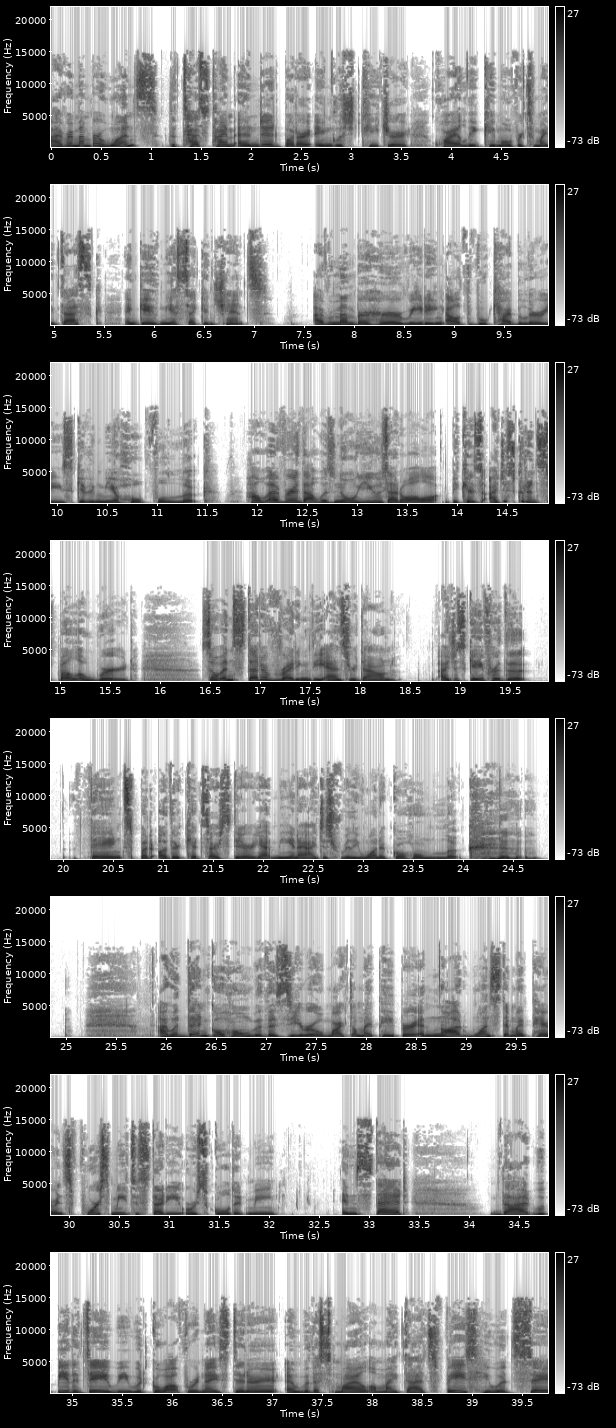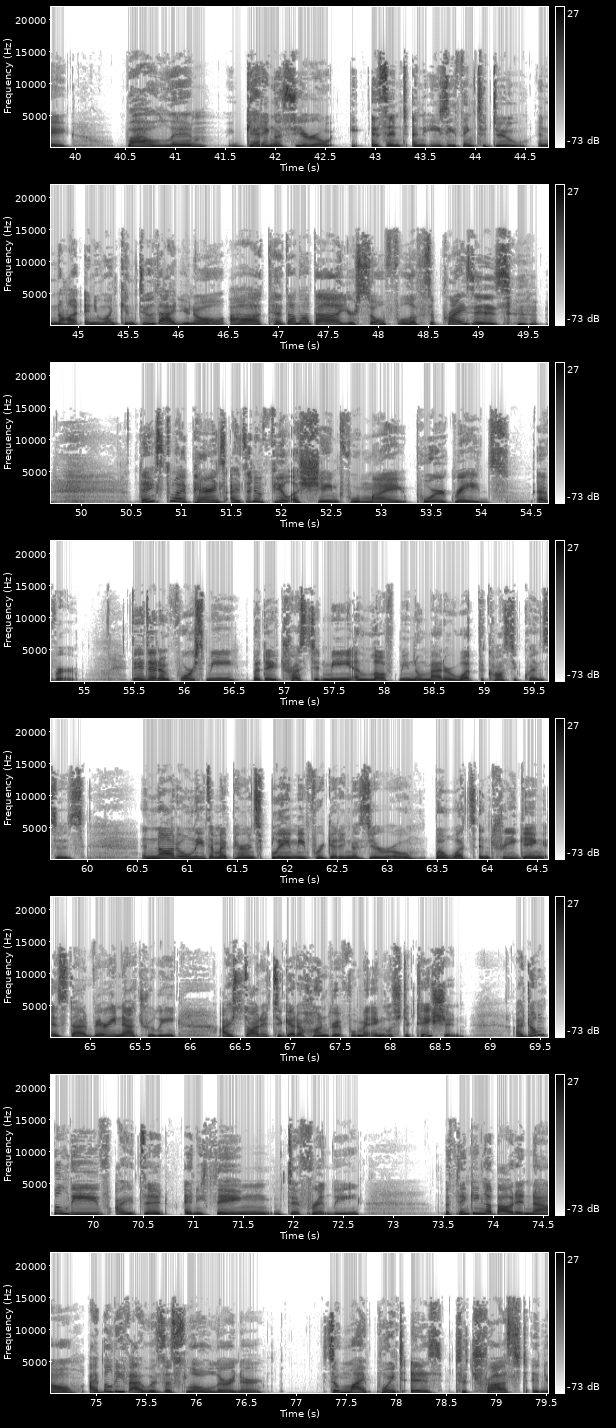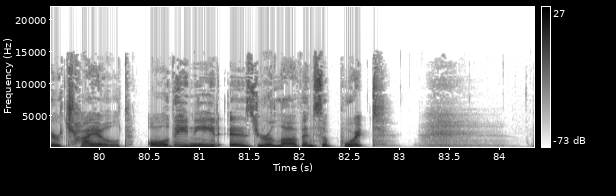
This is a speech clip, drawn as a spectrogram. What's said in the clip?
I remember once the test time ended, but our English teacher quietly came over to my desk and gave me a second chance. I remember her reading out the vocabularies, giving me a hopeful look. However, that was no use at all because I just couldn't spell a word. So instead of writing the answer down, I just gave her the thanks, but other kids are staring at me and I just really want to go home look. I would then go home with a zero marked on my paper and not once did my parents force me to study or scolded me. Instead, that would be the day we would go out for a nice dinner and with a smile on my dad's face, he would say, Wow, Lim, getting a zero isn't an easy thing to do. And not anyone can do that, you know? Ah, 대단하다. You're so full of surprises. Thanks to my parents, I didn't feel ashamed for my poor grades. Ever. They didn't force me, but they trusted me and loved me no matter what the consequences. And not only did my parents blame me for getting a zero, but what's intriguing is that very naturally, I started to get a hundred for my English dictation. I don't believe I did anything differently. But thinking about it now, I believe I was a slow learner. So my point is to trust in your child. All they need is your love and support.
